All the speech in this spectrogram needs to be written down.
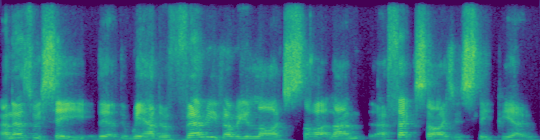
And as we see, the, we had a very, very large effect size with Sleepio,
